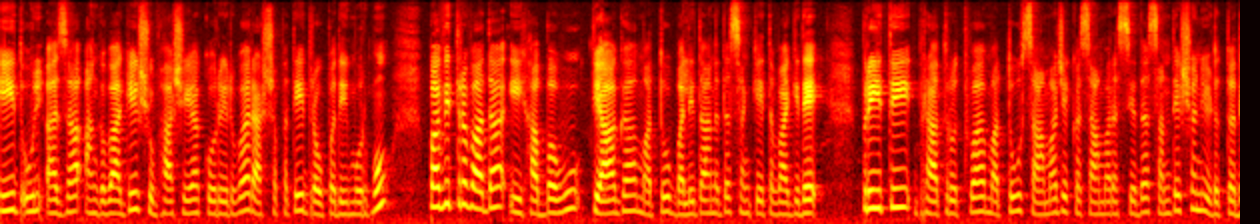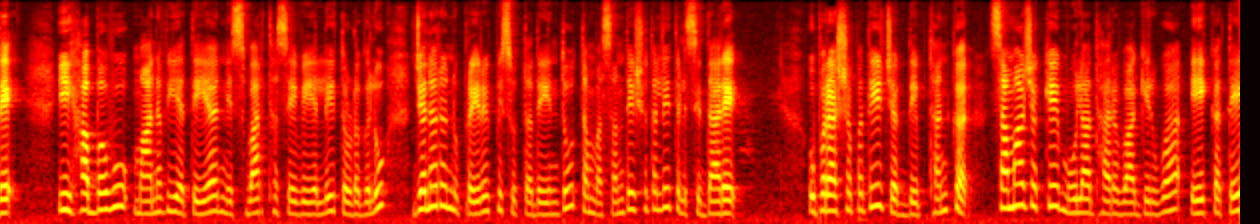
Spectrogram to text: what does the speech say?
ಈದ್ ಉಲ್ ಅಜಾ ಅಂಗವಾಗಿ ಶುಭಾಶಯ ಕೋರಿರುವ ರಾಷ್ಟ್ರಪತಿ ದ್ರೌಪದಿ ಮುರ್ಮು, ಪವಿತ್ರವಾದ ಈ ಹಬ್ಬವು ತ್ಯಾಗ ಮತ್ತು ಬಲಿದಾನದ ಸಂಕೇತವಾಗಿದೆ. ಪ್ರೀತಿ, ಭ್ರಾತೃತ್ವ ಮತ್ತು ಸಾಮಾಜಿಕ ಸಾಮರಸ್ಯದ ಸಂದೇಶ ನೀಡುತ್ತದೆ. ಈ ಹಬ್ಬವು ಮಾನವೀಯತೆಯ ನಿಸ್ವಾರ್ಥ ಸೇವೆಯಲ್ಲಿ ತೊಡಗಲು ಜನರನ್ನು ಪ್ರೇರೇಪಿಸುತ್ತದೆ ಎಂದು ತಮ್ಮ ಸಂದೇಶದಲ್ಲಿ ತಿಳಿಸಿದ್ದಾರೆ. ಉಪರಾಷ್ಟ್ರಪತಿ ಜಗದೀಪ್ ಧನ್ಕರ್ ಸಮಾಜಕ್ಕೆ ಮೂಲಾಧಾರವಾಗಿರುವ ಏಕತೆ,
